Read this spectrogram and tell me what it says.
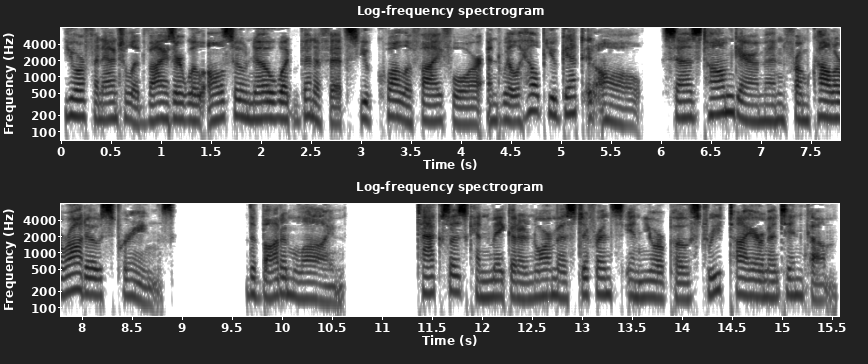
Your financial advisor will also know what benefits you qualify for and will help you get it all, says Tom Gehrmann from Colorado Springs. The bottom line Taxes can make an enormous difference in your post retirement income.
